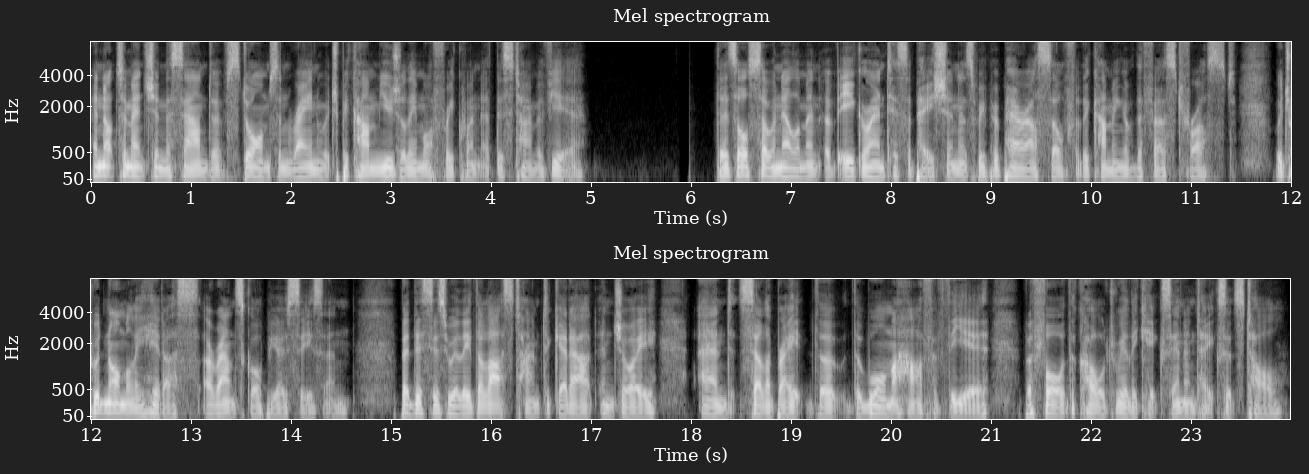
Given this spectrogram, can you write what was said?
And not to mention the sound of storms and rain, which become usually more frequent at this time of year. There's also an element of eager anticipation as we prepare ourselves for the coming of the first frost, which would normally hit us around Scorpio season. But this is really the last time to get out, enjoy, and celebrate the, the warmer half of the year before the cold really kicks in and takes its toll.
